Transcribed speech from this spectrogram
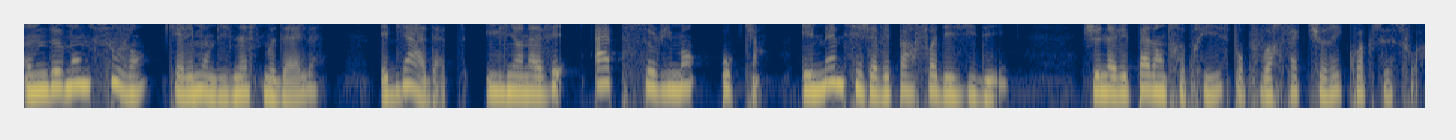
On me demande souvent quel est mon business model. Eh bien, à date, il n'y en avait absolument aucun. Et même si j'avais parfois des idées, je n'avais pas d'entreprise pour pouvoir facturer quoi que ce soit.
